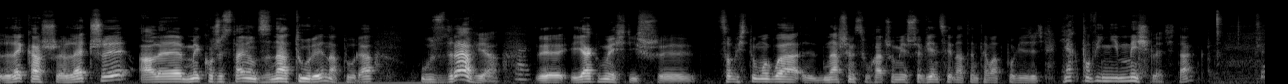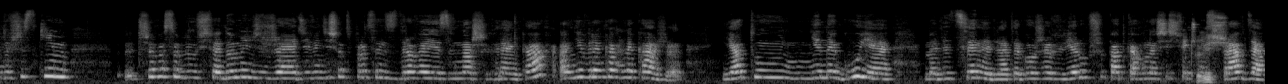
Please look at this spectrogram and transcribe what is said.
lekarz leczy, ale my korzystając z natury, natura uzdrawia. Tak. E, Jak myślisz, e, co byś tu mogła naszym słuchaczom jeszcze więcej na ten temat powiedzieć? Jak powinni myśleć, tak? Przede wszystkim y, trzeba sobie uświadomić, że 90% zdrowia jest w naszych rękach, a nie w rękach lekarzy. Ja tu nie neguję medycyny, dlatego że w wielu przypadkach ona się świetnie Oczywiście. sprawdza.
